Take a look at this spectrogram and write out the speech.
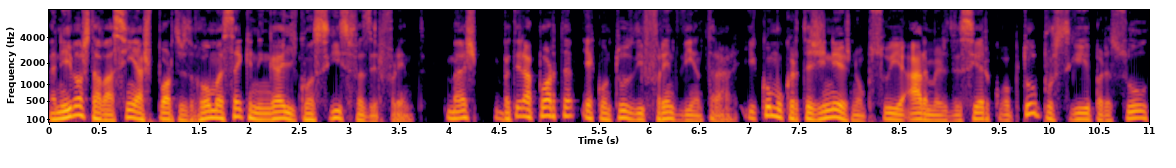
Aníbal estava assim às portas de Roma sem que ninguém lhe conseguisse fazer frente. Mas bater à porta é contudo diferente de entrar, e como o cartaginês não possuía armas de cerco, optou por seguir para sul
